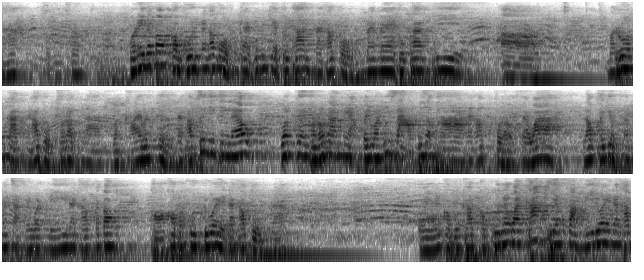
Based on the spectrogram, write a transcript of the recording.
ะฮะขอบคุณครับ วันนี้ก็ต้องขอบคุณนะครับผมแขกผู้มีเกียรติทุกท่านนะครับผมแม่ๆทุกท่านที่มาร่วมกันนะครับผมสำหรับงานวันคล้ายวันเกิดนะครับ ซึ่งจริงๆแล้ววันเกิดของน้องนันเนี่ยเป็นวันที่ 3 พฤษภานะครับแต่ว่าเราขยับกันมาจัดในวันนี้นะครับ ก็ต้องขอขอบพระคุณด้วยนะครับผมนะโอ้ขอบคุณครับขอบคุณรางวัลข้างเคียงฝั่งนี้ด้วยนะครับ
